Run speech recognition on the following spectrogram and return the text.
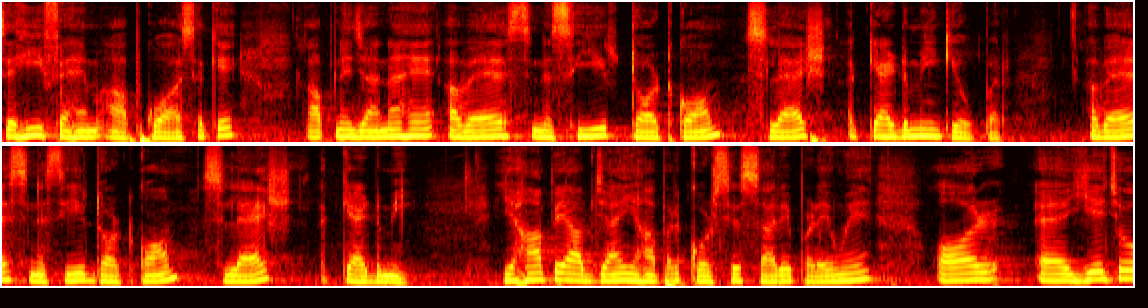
सही फ़हम आपको आ सके। आपने जाना है Awais Naseer dot com slash academy के ऊपर। Awais Naseer dot com slash academy यहाँ पर आप जाएँ, यहाँ पर कोर्सेज सारे पड़े हुए हैं। और ये जो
